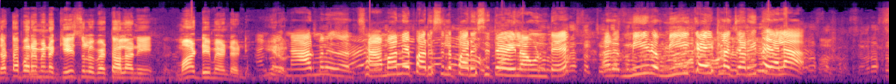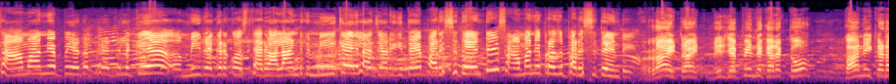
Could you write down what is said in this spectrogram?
చట్టపరమైన కేసులు పెట్టాలని మా డిమాండ్ అండి. నార్మల్ సామాన్య పరిస్థితుల పరిస్థితి ఇలా ఉంటే అదే మీరు మీకే ఇట్లా జరిగితే ఎలా? సామాన్య పేద ప్రజలకే మీ దగ్గరకు వస్తారు. అలాంటిది మీకే ఇలా జరిగితే పరిస్థితి ఏంటి? సామాన్య ప్రజల పరిస్థితి ఏంటి? రైట్ రైట్ మీరు చెప్పింది కరెక్టు కానీ ఇక్కడ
